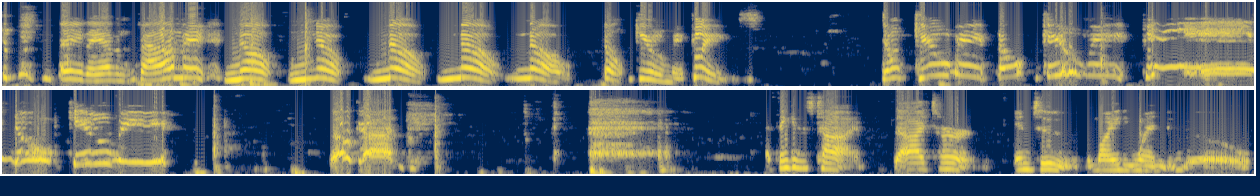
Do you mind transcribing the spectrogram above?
hey, they haven't found me! No, no, no, no, no! Don't kill me, please! Don't kill me! Don't kill me! Please don't kill me! Oh god! I think it is time that I turn into the mighty Wendigo.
